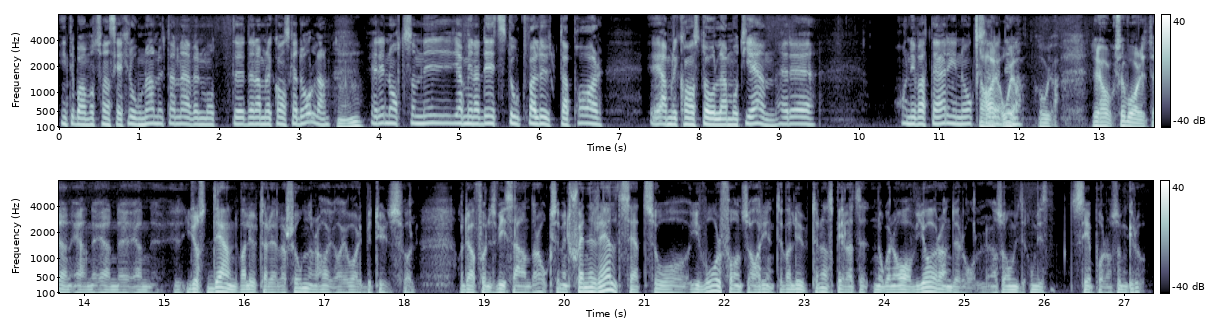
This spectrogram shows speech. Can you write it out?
Inte bara mot svenska kronan utan även mot eh, den amerikanska dollarn. Mm. Är det något som ni, jag menar det är ett stort valutapar, eh, amerikansk dollar mot yen. Är det, har ni varit där inne också? Ja, oh ja, oh ja. Det har också varit en, en, en, en just den valutarelationen har, har varit betydelsefull. Och det har funnits vissa andra också. Men generellt sett så i vår fond så har inte valutorna spelat någon avgörande roll. Alltså om, om vi ser på dem som grupp.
